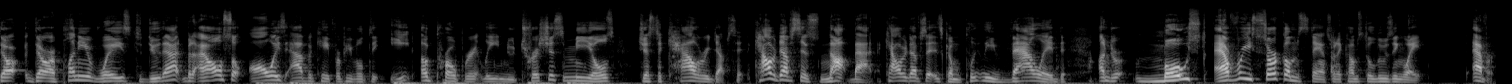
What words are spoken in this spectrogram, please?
there, there are plenty of ways to do that, but I also always advocate for people to eat appropriately, nutritious meals, just a calorie deficit. A calorie deficit is not bad. A calorie deficit is completely valid under most every circumstance when it comes to losing weight. Ever.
